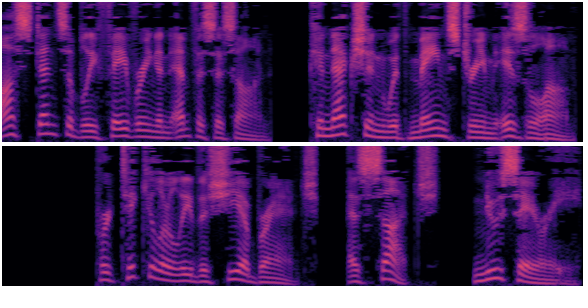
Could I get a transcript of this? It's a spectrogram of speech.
ostensibly favoring an emphasis on connection with mainstream Islam, particularly the Shia branch. As such, Nusayri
